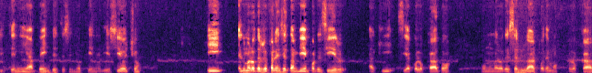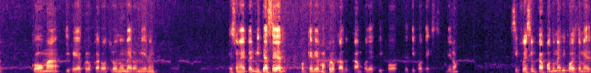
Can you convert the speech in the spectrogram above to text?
si tenía 20, este señor tiene 18. Y el número de referencia también, por decir, aquí si ha colocado un número de celular, podemos colocar coma y voy a colocar otro número, miren. Eso me permite hacer porque habíamos colocado un campo de tipo, de tipo texto, ¿vieron? Si fuese un campo numérico, esto me,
